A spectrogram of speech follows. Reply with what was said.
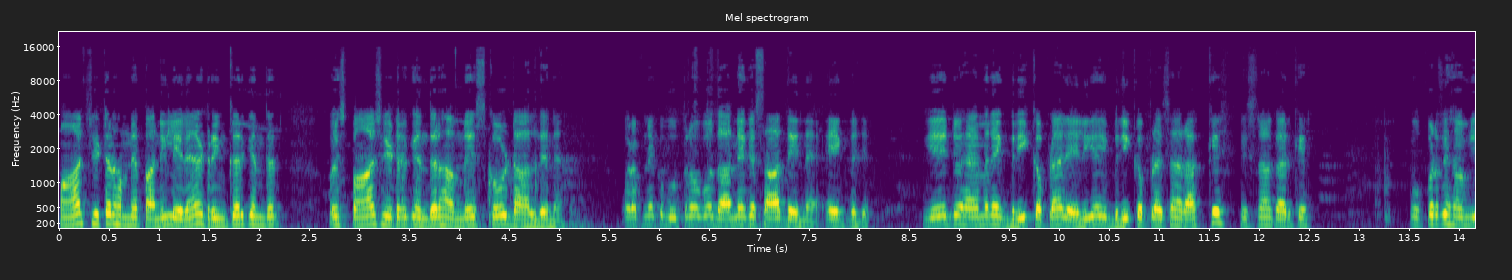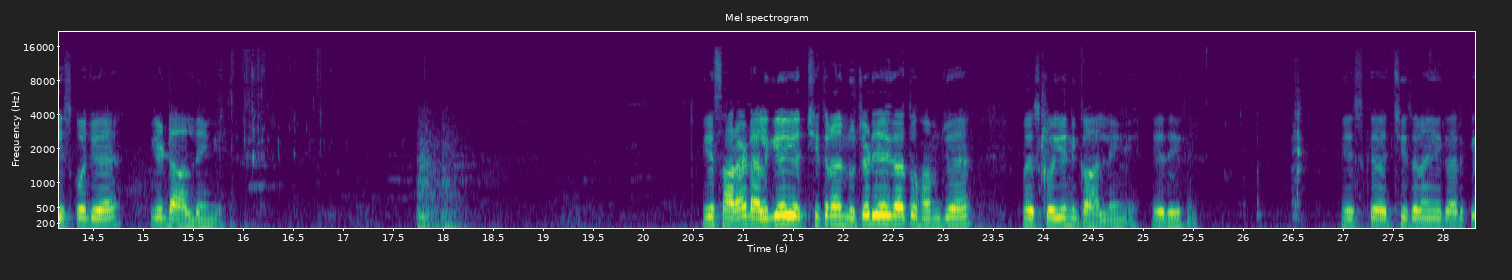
पाँच लीटर हमने पानी ले लेना है ड्रिंकर के अंदर, और इस पाँच लीटर के अंदर हमने इसको डाल देना है, और अपने कबूतरों को दाने के साथ देना है, एक बजे। ये जो है, मैंने एक ब्रीक कपड़ा ले लिया, ये ब्रीक कपड़ा ऐसा रख के, इस तरह करके। ऊपर से हम इसको जो है, ये डाल देंगे। ये सारा डल गया, ये अच्छी तरह नुचड़ जाएगा तो हम जो है मैं इसको ये निकाल लेंगे। ये देखें, इसका अच्छी तरह ये करके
